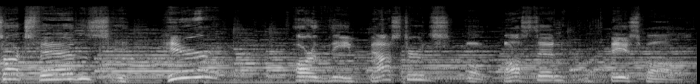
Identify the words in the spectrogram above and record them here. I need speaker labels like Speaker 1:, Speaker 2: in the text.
Speaker 1: Sox fans. Here are the bastards of Boston baseball.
